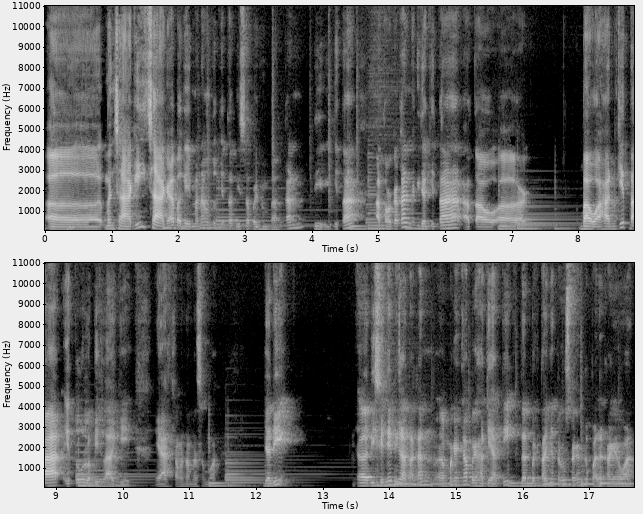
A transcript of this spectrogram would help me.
uh, mencari cara bagaimana untuk kita bisa mengembangkan diri kita atau rekan kerja kita atau uh, bawahan kita itu lebih lagi. Ya teman-teman semua. Jadi uh, di sini dikatakan uh, mereka berhati-hati dan bertanya terus terang kepada karyawan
